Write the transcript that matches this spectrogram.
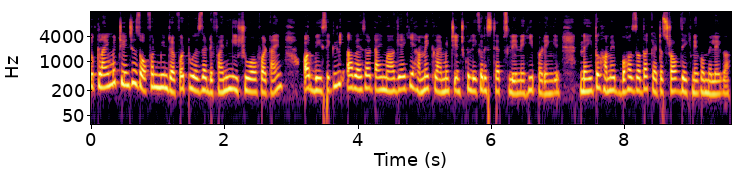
तो climate change is often been refer to as the defining issue of a time और बेसिकली अब ऐसा टाइम आ गया कि हमें क्लाइमेट चेंज को लेकर स्टेप्स लेने ही पड़ेंगे। नहीं तो हमें बहुत ज़्यादा कैटास्ट्रॉफ देखने को मिलेगा।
